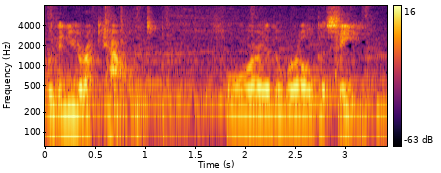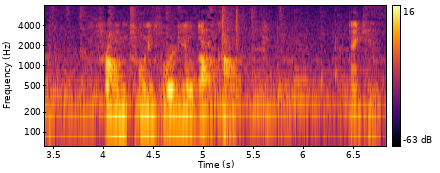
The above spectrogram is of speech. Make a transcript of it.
within your account for the world to see from 24deal.com. Thank you.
